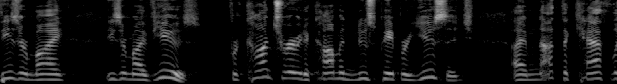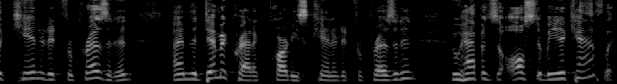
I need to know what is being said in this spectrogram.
these are my, these are my views. For contrary to common newspaper usage, I am not the Catholic candidate for president. I am the Democratic Party's candidate for president, who happens to also be a Catholic.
